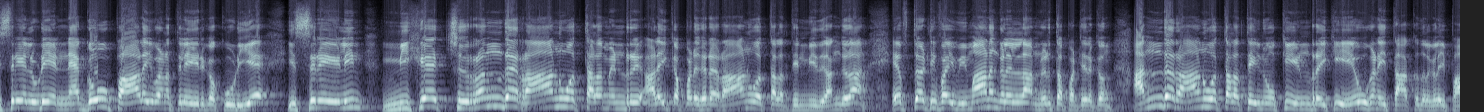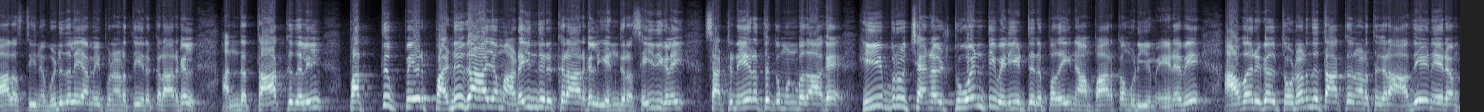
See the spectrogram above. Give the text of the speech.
இஸ்ரேலுடைய நெகோவ் பாலைவனத்தில் இருக்கக்கூடிய இஸ்ரேலின் மிக சிறந்த இராணுவ தளம் என்று அழைக்கப்படுகிற இராணுவ தளத்தின் மீது அங்குதான் எஃப் தேர்ட்டி ஃபைவ் விமானங்கள் எல்லாம் நிறுத்தப்பட்டிருக்கும். அந்த ராணுவ தளத்தை நோக்கி இன்றைக்கு ஏவுகணை தாக்குதல்களை பாலஸ்தீன விடுதலை அமைப்பு நடத்தி இருக்கிறார்கள் அந்த தாக்குதலில் பத்து பேர் படுகாயம் அடைந்திருக்கிறார்கள் என்கிற செய்திகளை சற்று நேரத்துக்கு முன்பதாக ஹீப்ரு சேனல் டுவெண்ட்டி வெளியிட்டிருப்பதை நாம் பார்க்க முடியும். எனவே அவர்கள் தொடர்ந்து தாக்குதல் நடத்துகிற அதே நேரம்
